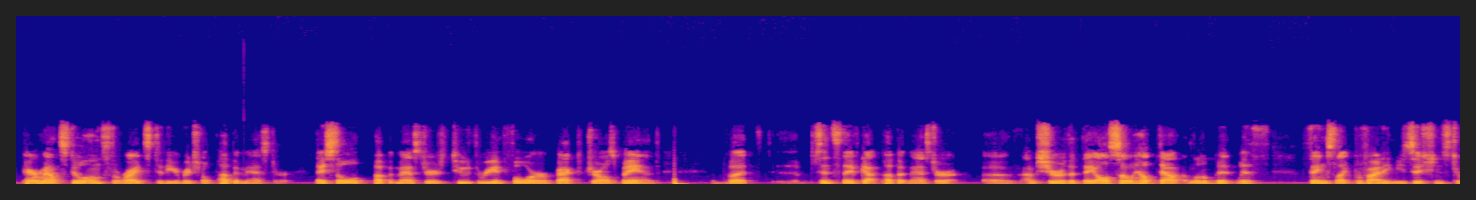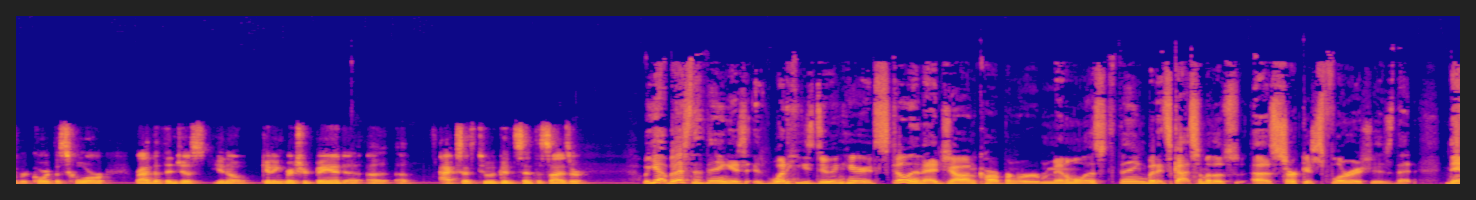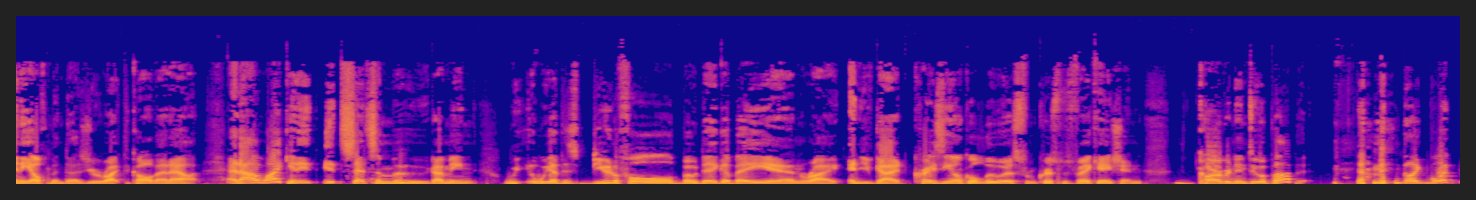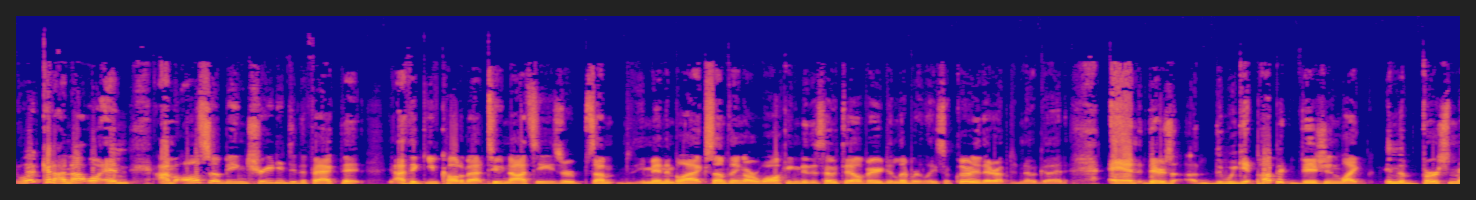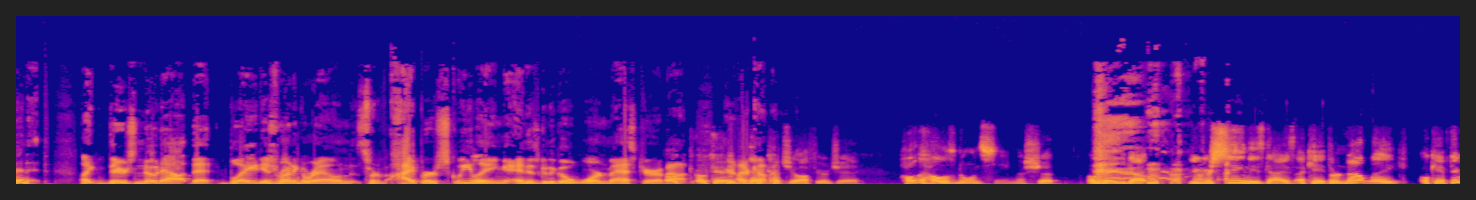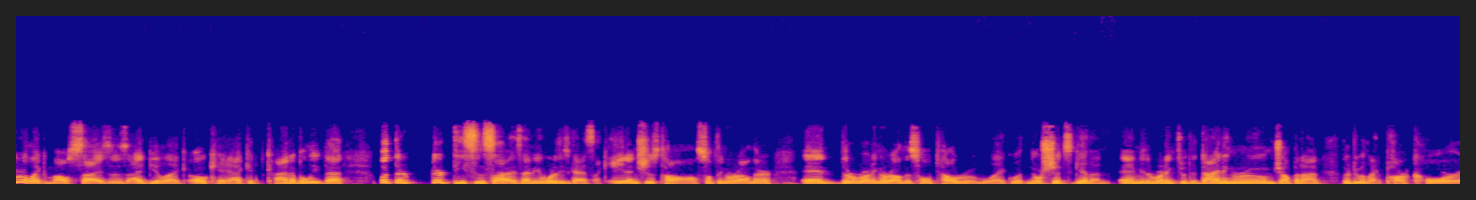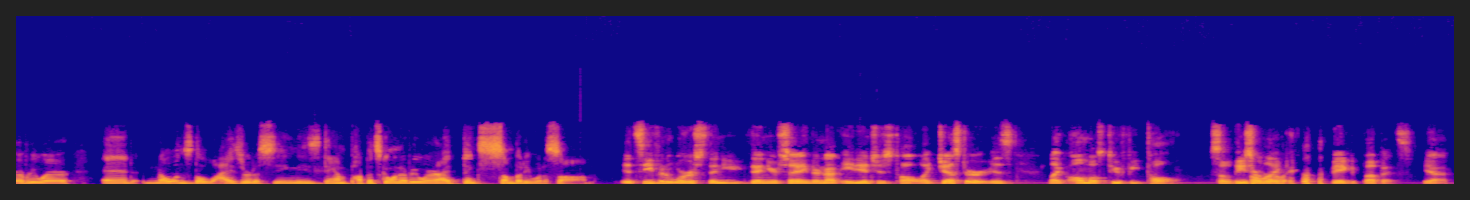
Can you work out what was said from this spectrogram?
Paramount still owns the rights to the original Puppet Master. They sold Puppet Masters two, three, and four back to Charles Band, but since they've got Puppet Master, uh, I'm sure that they also helped out a little bit with things like providing musicians to record the score rather than just you know getting Richard Band a, a, a access to a good synthesizer. Well, yeah, but that's the thing is, is what he's doing here. It's still in that John Carpenter minimalist thing, but it's got some of those uh, circus flourishes that Danny Elfman does. You're right to call that out, and I like it. It it sets a mood. I mean, we we got this beautiful Bodega Bay Inn, right? And you've got crazy Uncle Lewis from Christmas Vacation carving into a puppet. I mean, like what what can I not want? And I'm also being treated to the fact that I think you've called about two Nazis or some men in black something are walking to this hotel very deliberately. So clearly they're up to no good. And there's uh, we get puppet vision like in the first minute. Like there's no doubt that Blade is running around sort of hyper squealing and is going to go warn Master about. Okay, okay. I got to cut you off here, Jay. How the hell is no one seeing this shit? Okay, you got you're seeing these guys. Okay, they're not like okay. If they were like mouse sizes, I'd be like, okay, I could kind of believe that. But they're they're decent size. I mean, what are these guys like eight inches tall, something around there? And they're running around this hotel room like with no shits given. And, I mean, they're running through the dining room, jumping on. They're doing like parkour everywhere, and no one's the wiser to seeing these damn puppets going everywhere. I think somebody would have saw them. It's even worse than you than you're saying. They're not eight inches tall. Like Jester is like almost two feet tall. So these oh, are really? like big puppets. Yeah.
